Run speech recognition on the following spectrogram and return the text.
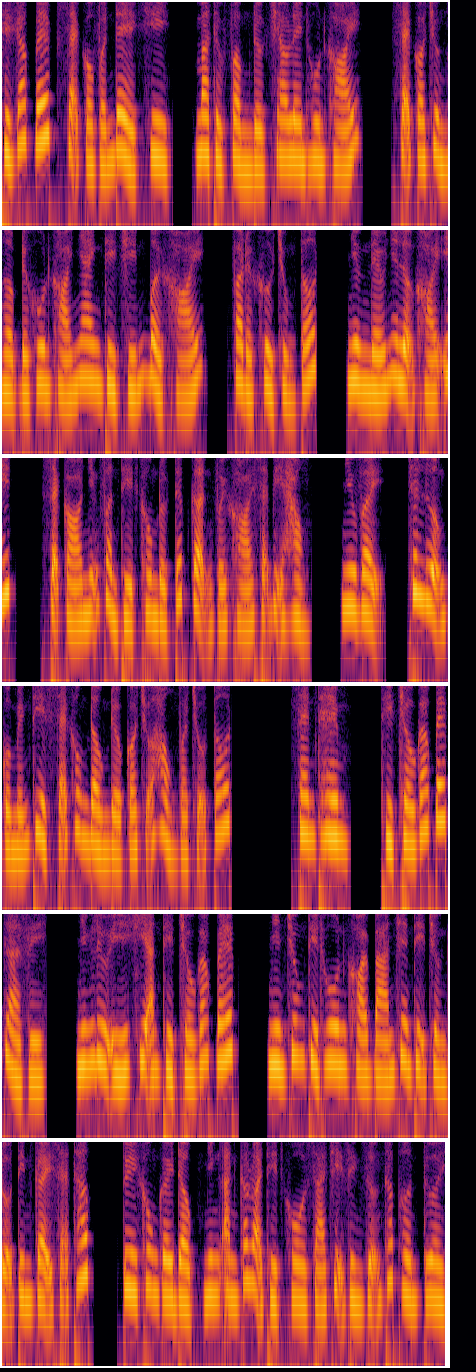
Thịt gác bếp sẽ có vấn đề khi mà thực phẩm được treo lên hun khói, sẽ có trường hợp được hun khói nhanh thì chín bởi khói và được khử trùng tốt, nhưng nếu như lượng khói ít, sẽ có những phần thịt không được tiếp cận với khói sẽ bị hỏng. Như vậy, chất lượng của miếng thịt sẽ không đồng đều có chỗ hỏng và chỗ tốt. Xem thêm, thịt trâu gác bếp là gì? Những lưu ý khi ăn thịt trâu gác bếp, nhìn chung thịt hun khói bán trên thị trường độ tin cậy sẽ thấp, tuy không gây độc nhưng ăn các loại thịt khô giá trị dinh dưỡng thấp hơn tươi.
